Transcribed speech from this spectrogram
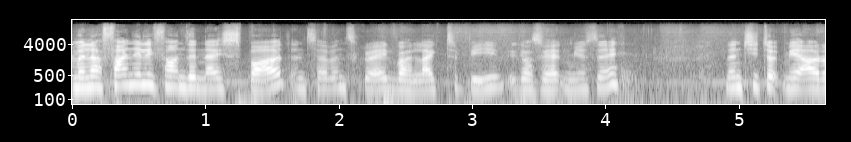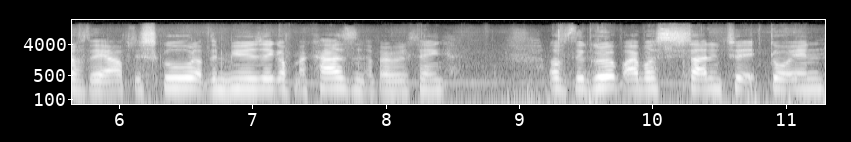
And when I finally found a nice spot in seventh grade where I liked to be because we had music, then she took me out of there, of the school, of the music, of my cousin, of everything, of the group I was starting to go in.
